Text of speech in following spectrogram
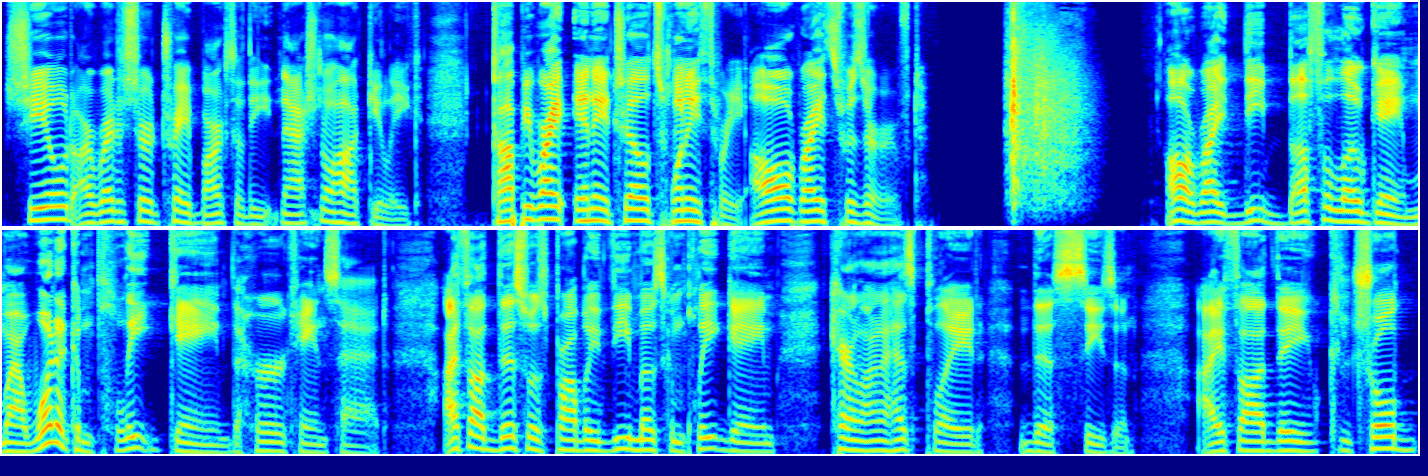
Shield are registered trademarks of the National Hockey League. Copyright NHL 23, all rights reserved. All right, the Buffalo game. Wow, what a complete game the Hurricanes had. I thought this was probably the most complete game Carolina has played this season. I thought they controlled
